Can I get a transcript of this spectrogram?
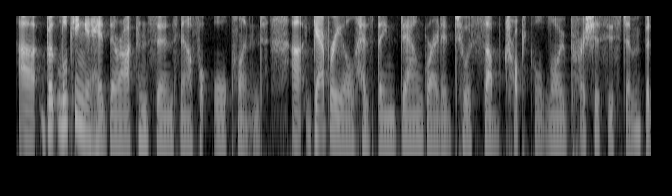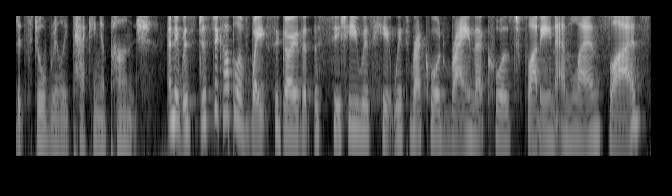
Uh, but looking ahead, there are concerns now for Auckland. Uh, Gabrielle has been downgraded to a subtropical low pressure system, but it's still really packing a punch. And it was just a couple of weeks ago that the city was hit with record rain that caused flooding and landslides.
